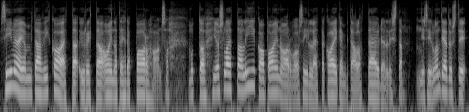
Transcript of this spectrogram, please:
Siinä ei ole mitään vikaa, että yrittää aina tehdä parhaansa, mutta jos laittaa liikaa painoarvoa sille, että kaiken pitää olla täydellistä, niin silloin tietysti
